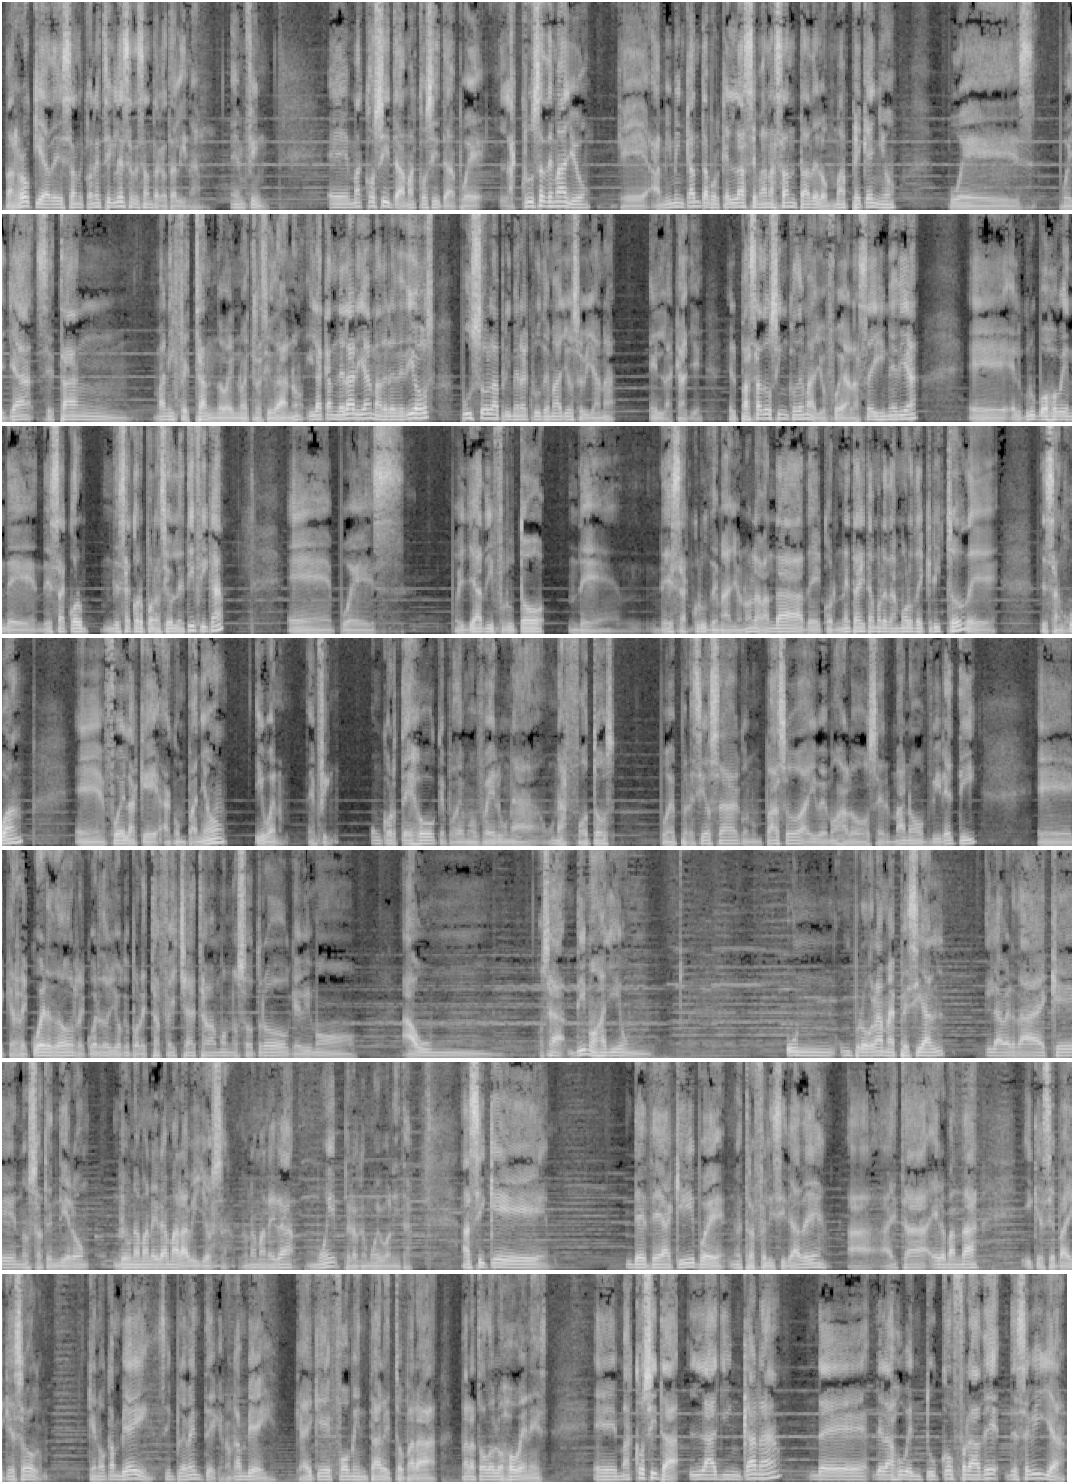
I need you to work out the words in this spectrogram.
parroquia de San, con esta iglesia de Santa Catalina. En fin, eh, más cositas, más cositas. Pues las cruces de mayo, que a mí me encanta porque es la Semana Santa de los más pequeños, pues, pues ya se están manifestando en nuestra ciudad, ¿no? Y la Candelaria, Madre de Dios, puso la primera cruz de mayo sevillana en la calle. El pasado 5 de mayo fue a las seis y media eh, el grupo joven de, de, esa, de esa corporación letífica, eh, pues, pues ya disfrutó de, de esa cruz de mayo, ¿no? La banda de cornetas y tambores de amor de Cristo de, San Juan eh, fue la que acompañó y bueno, en fin, un cortejo que podemos ver una, unas fotos pues preciosas con un paso. Ahí vemos a los hermanos Viretti, eh, que recuerdo, recuerdo yo que por esta fecha estábamos nosotros que vimos a un... O sea, dimos allí un, un, programa especial y la verdad es que nos atendieron de una manera maravillosa, de una manera muy, pero que muy bonita. Así que desde aquí, pues nuestras felicidades a, esta hermandad y que sepáis que eso, que no cambiéis, simplemente que no cambiéis, que hay que fomentar esto para, para todos los jóvenes. Eh, más cositas, la gincana de, de la Juventud Cofrade de Sevilla.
